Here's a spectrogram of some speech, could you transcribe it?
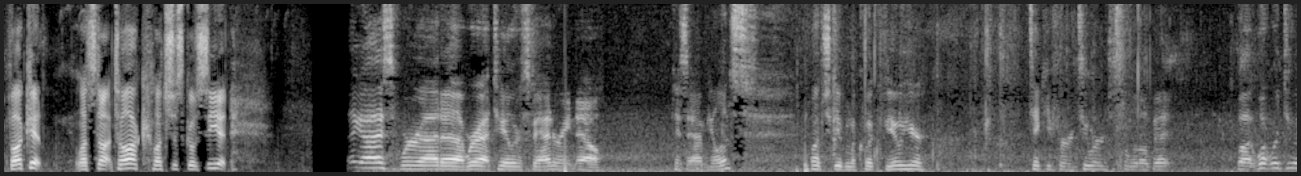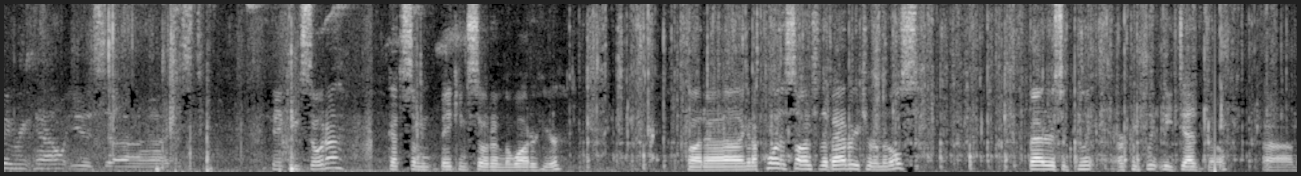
fuck it. Let's not talk. Let's just go see it. Hey guys, we're at, uh, we're at Taylor's van right now. His ambulance. Why don't you give him a quick view here? Take you for a tour just a little bit. But what we're doing right now is, uh, just baking soda. Got some baking soda in the water here. But uh, I'm gonna pour this onto the battery terminals. Batteries are, are completely dead though. Um,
